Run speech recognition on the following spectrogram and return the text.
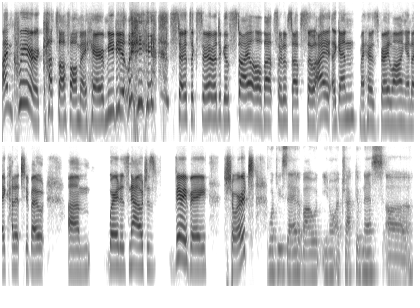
I'm queer, cuts off all my hair immediately, starts experimenting with style, all that sort of stuff. So, I, again, my hair is very long and I cut it to about um, where it is now, which is very, very short. What you said about, you know, attractiveness uh,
